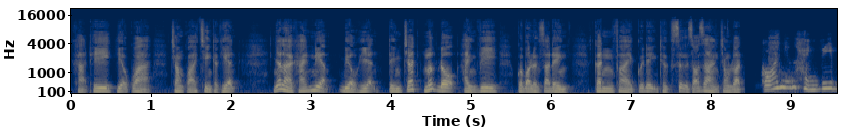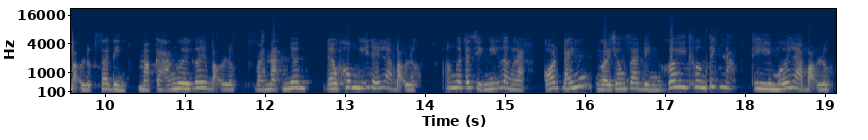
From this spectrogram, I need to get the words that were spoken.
khả thi, hiệu quả trong quá trình thực hiện. Nhất là khái niệm, biểu hiện, tính chất, mức độ, hành vi của bạo lực gia đình cần phải quy định thực sự rõ ràng trong luật. Có những hành vi bạo lực gia đình mà cả người gây bạo lực và nạn nhân đều không nghĩ đấy là bạo lực. À, người ta chỉ nghĩ rằng là có đánh người trong gia đình gây thương tích nặng thì mới là bạo lực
